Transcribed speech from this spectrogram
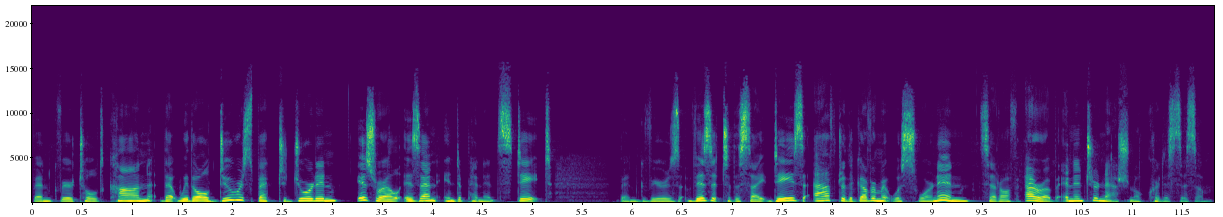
Ben Gvir told Kan that with all due respect to Jordan, Israel is an independent state. Ben Gvir's visit to the site days after the government was sworn in set off Arab and international criticism.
